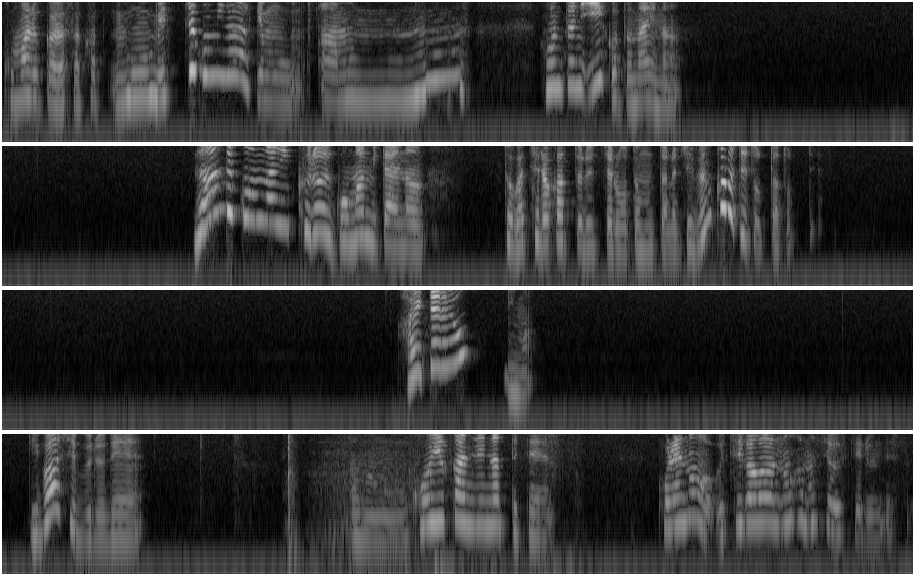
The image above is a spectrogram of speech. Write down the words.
困るからさかもうめっちゃゴミだらけ。もうあもう本当にいいことないな。なんでこんなに黒いゴマみたいなとが散らかっとるっちゃろうと思ったら自分から手取ったとって。履いてるよ今。リバーシブルであのー、こういう感じになっててこれの内側の話をしてるんです。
